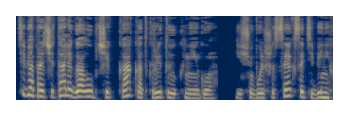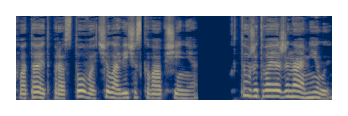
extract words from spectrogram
Тебя прочитали, голубчик, как открытую книгу. Еще больше секса тебе не хватает простого человеческого общения. Кто же твоя жена, милый?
